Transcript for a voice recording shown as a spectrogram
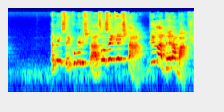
Eu nem sei como ele está, só sei que ele está, de ladeira abaixo.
